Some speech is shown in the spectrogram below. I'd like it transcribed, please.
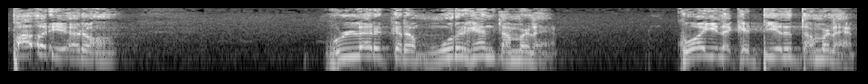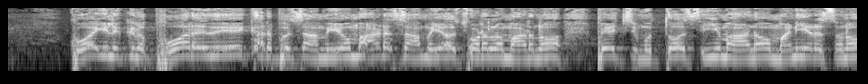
பவர் ஏறும். உள்ள இருக்கிற முருகன் தமிழன். கோயிலை கட்டியது தமிழன். கோயிலுக்குள்ள போறது கருப்பசாமியோ மாடசாமியோ சுடல மாடனோ பேச்சு முத்தோ சீமானோ மணியரசனோ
